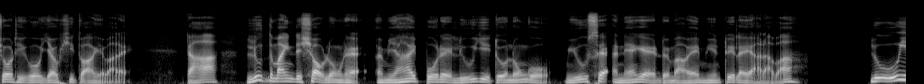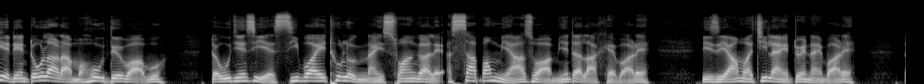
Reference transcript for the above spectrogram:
ကျော်ထိကိုရောက်ရှိသွားခဲ့ပါတယ်။ဒါဟာလူသမိုင်းတစ်လျှောက်လုံးထက်အများကြီးပိုတဲ့လူဦးရေတိုးနှုန်းကိုမျိုးဆက်အနှဲငယ်အတွင်းမှာပဲမြင်တွေ့လိုက်ရတာပါ။လူဦးရေတင်တိုးလာတာမဟုတ်သေးပါဘူးတဦးချင်းစီရဲ့စီးပွားရေးထုတ်လုပ်နိုင်စွမ်းကလည်းအစပေါင်းများစွာမြင့်တက်လာခဲ့ပါတယ်ဒီဇာတ်မှာကြည့်လိုက်ရင်တွေ့နိုင်ပါတယ်တ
